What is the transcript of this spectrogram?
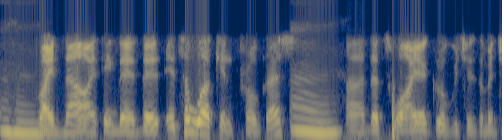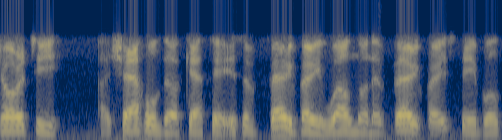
mm-hmm. right now. I think that, it's a work in progress. Mm. Uh, the Swire Group, which is the majority uh, shareholder of Cathay, is a very very well known, a very very stable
